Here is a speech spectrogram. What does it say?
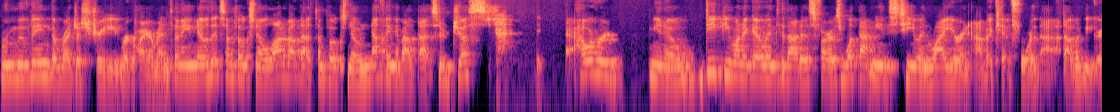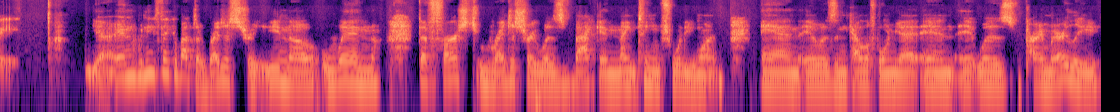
removing the registry requirements, and I know that some folks know a lot about that, some folks know nothing about that. So just, however, you know, deep you want to go into that as far as what that means to you and why you're an advocate for that, that would be great. Yeah, and when you think about the registry, you know, when the first registry was back in 1941, and it was in California, and it was primarily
